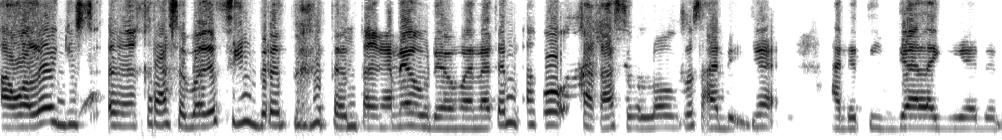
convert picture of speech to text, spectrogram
awalnya just uh, kerasa banget sih berat banget tantangannya udah mana. Kan aku kakak sulung terus adiknya ada tiga lagi ya dan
